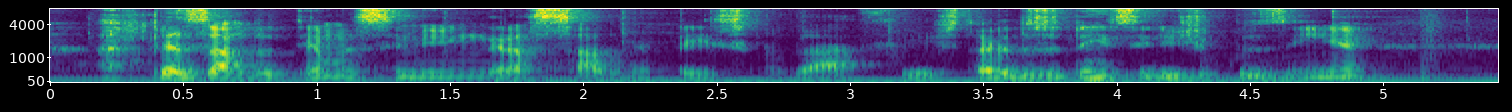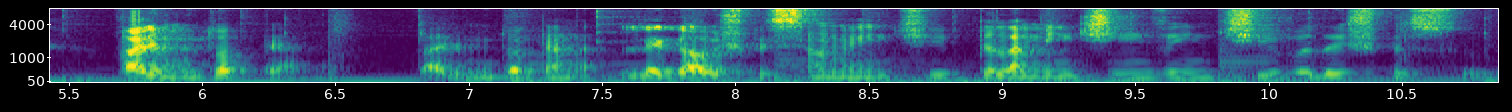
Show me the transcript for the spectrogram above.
apesar do tema ser meio engraçado, né? Pense no garfo e a história dos utensílios de cozinha, vale muito a pena. Vale muito a pena. Legal, especialmente pela mente inventiva das pessoas.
